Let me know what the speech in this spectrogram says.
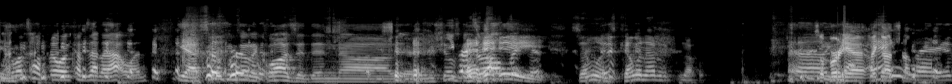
Let's hope no one comes out of that one. Yeah, if someone comes out of the closet, then uh, Michelle's. Hey, someone's coming out of nothing. Uh, so Bernie, yeah, I, I, got something.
